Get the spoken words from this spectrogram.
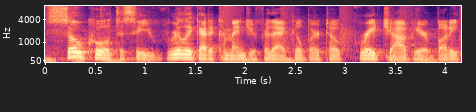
So cool to see. Really got to commend you for that, Gilberto. Great job here, buddy,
